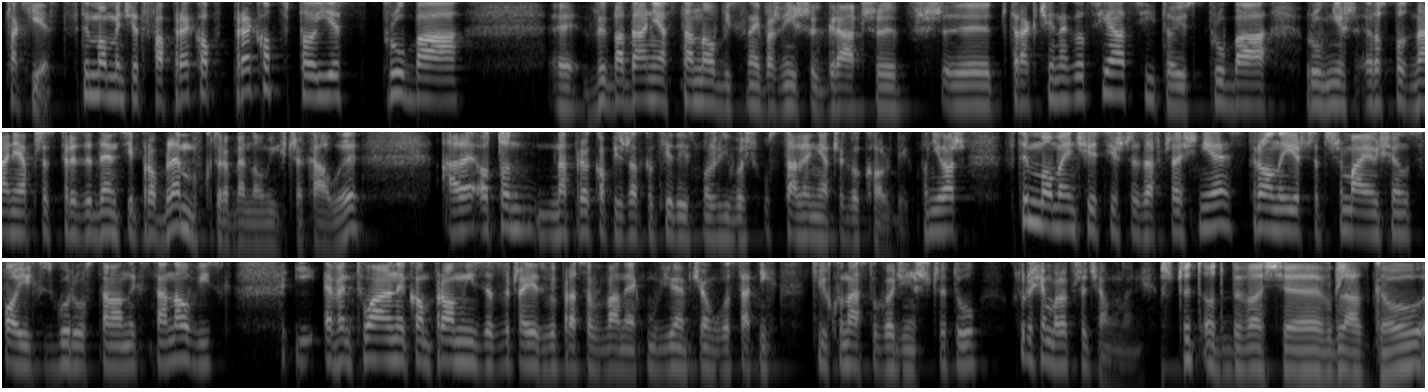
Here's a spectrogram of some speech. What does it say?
Tak jest. W tym momencie trwa prekop. Prekop to jest próba wybadania stanowisk najważniejszych graczy w, e, trakcie negocjacji. To jest próba również rozpoznania przez prezydencję problemów, które będą ich czekały, ale oto na Prokopie rzadko kiedy jest możliwość ustalenia czegokolwiek, ponieważ w tym momencie jest jeszcze za wcześnie, strony jeszcze trzymają się swoich z góry ustalonych stanowisk i ewentualny kompromis zazwyczaj jest wypracowywany, jak mówiłem, w ciągu ostatnich kilkunastu godzin szczytu, który się może przeciągnąć. Szczyt odbywa się w Glasgow.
